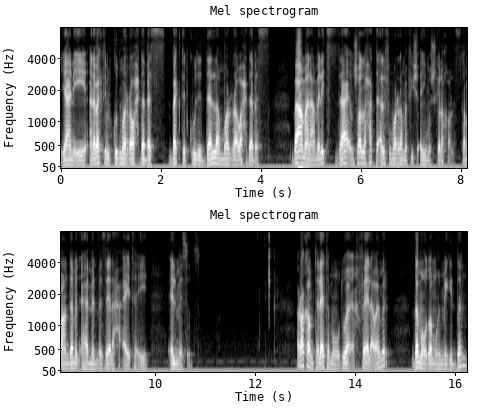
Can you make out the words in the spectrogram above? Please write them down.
يعني إيه؟ أنا بكتب الكود مرة واحدة بس. بكتب كود الدالة مرة واحدة بس. بعمل عملية استدعاء إن شاء الله حتى ألف مرة مفيش أي مشكلة خالص. طبعا ده من أهم المزايا اللي حققتها إيه؟ ال methods. رقم ثلاثة موضوع إخفاء الأوامر. ده موضوع مهم جدا.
